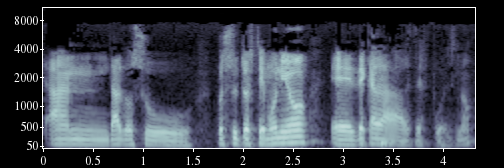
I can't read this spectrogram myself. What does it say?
han dado su, pues, su testimonio décadas después, ¿no?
